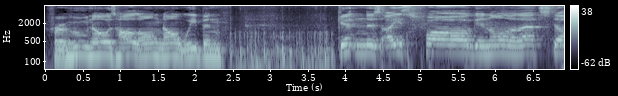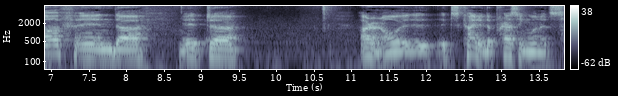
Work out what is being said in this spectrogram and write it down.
For who knows how long now we've been getting this ice fog and all of that stuff, and uh, it. Uh, I don't know. It, it's kind of depressing when it's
